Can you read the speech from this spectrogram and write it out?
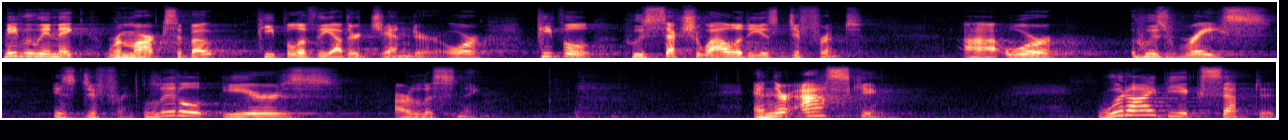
maybe we make remarks about people of the other gender, or people whose sexuality is different, uh, or whose race is different. Little ears are listening. And they're asking, would I be accepted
